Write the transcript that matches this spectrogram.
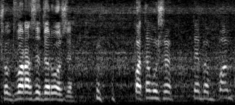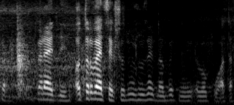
щоб два рази дороже. Тому що в тебе бампер передній оторветься, якщо будеш грузити на обичний евакуатор.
